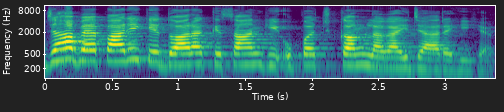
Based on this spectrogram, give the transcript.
जहाँ व्यापारी के द्वारा किसान की उपज कम लगाई जा रही है।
